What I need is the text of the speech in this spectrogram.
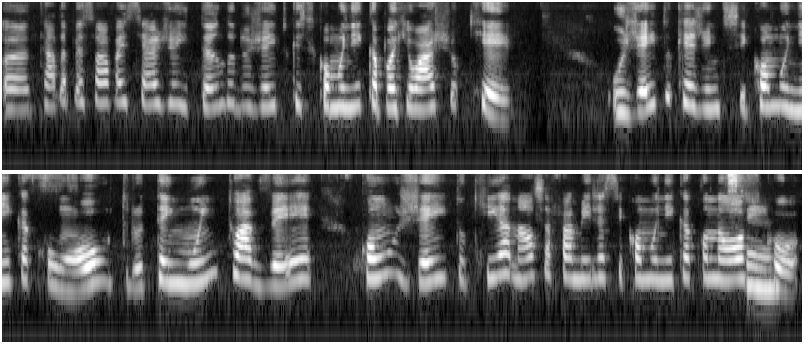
ah, cada pessoa vai se ajeitando do jeito que se comunica, porque eu acho que o jeito que a gente se comunica com o outro tem muito a ver com o jeito que a nossa família se comunica conosco.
